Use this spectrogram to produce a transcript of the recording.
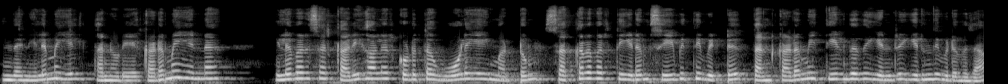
இந்த நிலைமையில் தன்னுடைய கடமை என்ன? இளவரசர் கரிகாலர் கொடுத்த ஓலையை மட்டும் சக்கரவர்த்தியிடம் சேவித்துவிட்டு தன் கடமை தீர்ந்தது என்று இருந்து விடுவதா?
